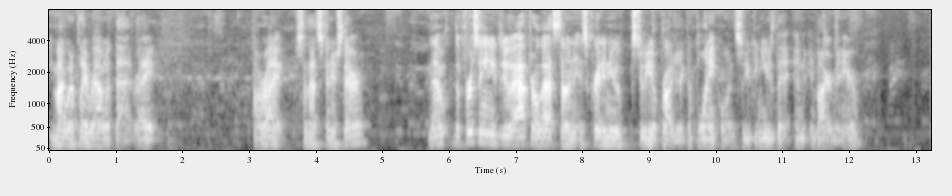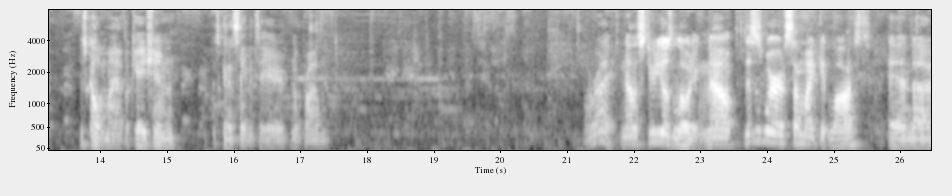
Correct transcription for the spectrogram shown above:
you might want to play around with that, right? Alright, so that's finished there. Now, the first thing you need to do after all that's done is create a new studio project, a blank one, so you can use the environment here. Just call it my application. It's going to save it to here, no problem. Alright, now the studio's loading. Now, this is where some might get lost, and uh,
